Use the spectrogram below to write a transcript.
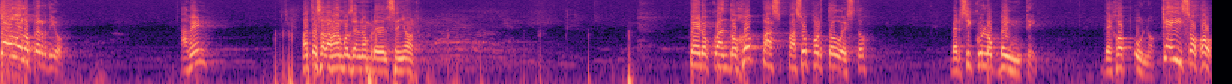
Todo lo perdió. Amén. ¿Cuántos alabamos el nombre del Señor? Pero cuando Job pasó por todo esto, versículo 20 de Job 1, ¿qué hizo Job?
